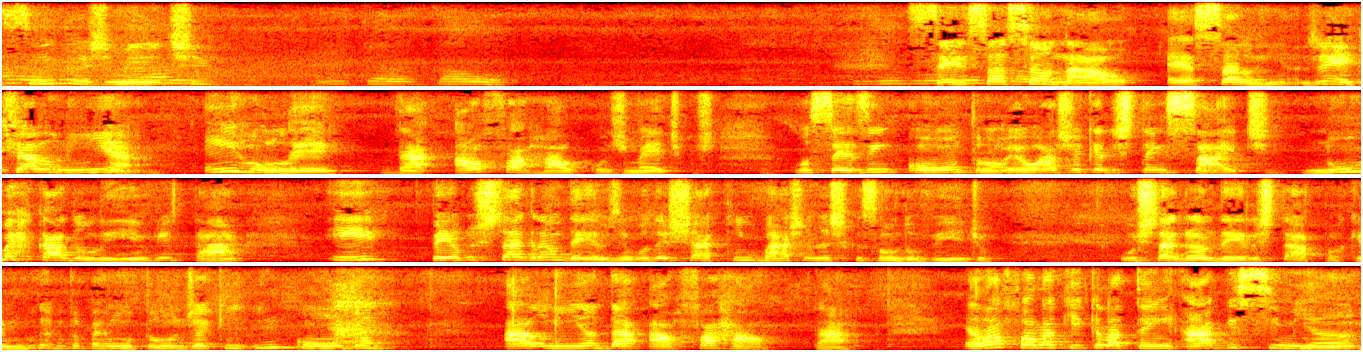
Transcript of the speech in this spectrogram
Simplesmente Sensacional essa linha. Gente, a linha enrolê da Alfarral Cosméticos, vocês encontram, eu acho que eles têm site no Mercado Livre, tá? E pelo Instagram deles. Eu vou deixar aqui embaixo na descrição do vídeo o Instagram deles, tá? Porque muita gente tá perguntando onde é que encontram a linha da Alfarral, tá? Ela fala aqui que ela tem abissimian,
